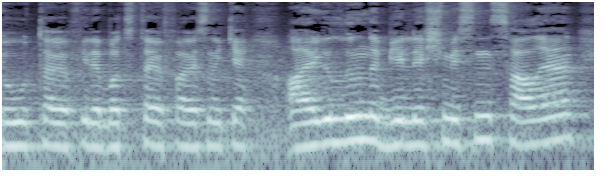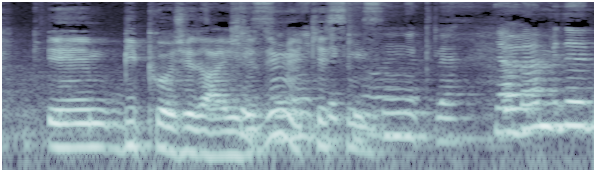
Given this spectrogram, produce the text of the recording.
doğu tarafı ile batı tarafı arasındaki ayrılığın da birleşmesini sağlayan e, bir proje de ayrıca kesinlikle, değil mi? Kesinlikle. Kesinlikle. Ya evet. ben bir de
